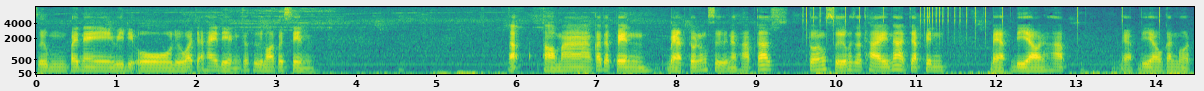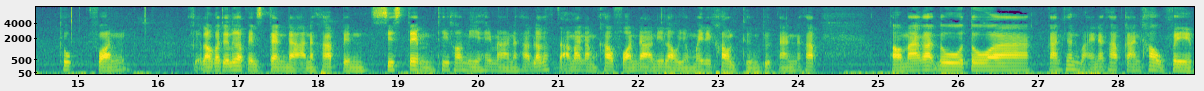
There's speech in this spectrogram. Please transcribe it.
ซึมไปในวิดีโอหรือว่าจะให้เด่นก็คือ 100%แล้วต่อมาก็จะเป็นแบบตัวหนังสือนะครับ ถ้าตัวหนังสือภาษาไทยน่าจะเป็นแบบเดียวนะครับ แบบเดียวกันหมดทุก ฟอนต์เราก็จะเลือกเป็น Standard นะครับ เป็น System ที่เขามีให้มานะครับ แล้วก็สามารถนำเข้าฟอนต์ได้นี่เรายังไม่ได้เข้าถึงจุดนั้นนะครับ ต่อมาก็ดูตัวการเคลื่อนไหวนะครับ การเข้าเฟรม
